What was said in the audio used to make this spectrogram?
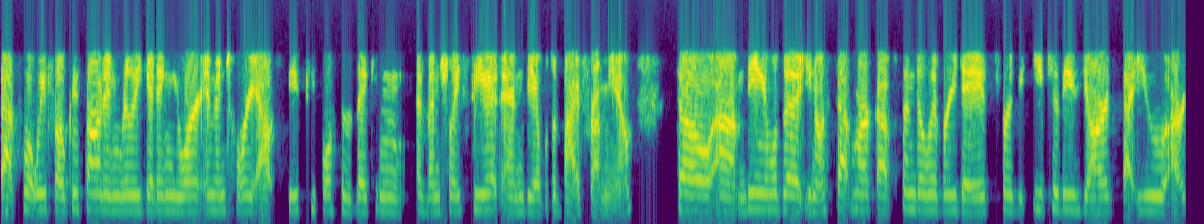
that's what we focus on in really getting your inventory out to these people so that they can eventually see it and be able to buy from you. So um, being able to, you know, set markups and delivery days for the, each of these yards that you are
